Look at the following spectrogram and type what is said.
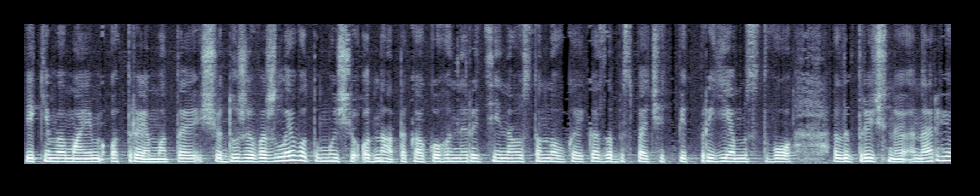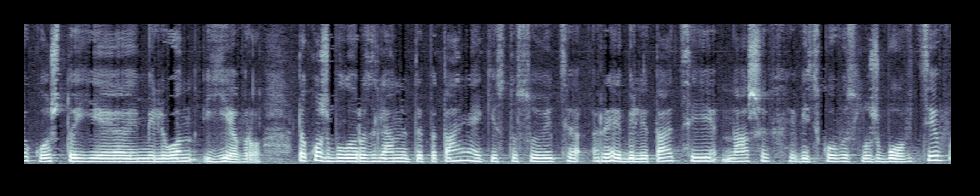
які ми маємо отримати, що дуже важливо, тому що одна така когенераційна установка, яка забезпечить підприємство електричною енергією, коштує мільйон євро. Також було розглянуте питання, які стосуються реабілітації наших військовослужбовців.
